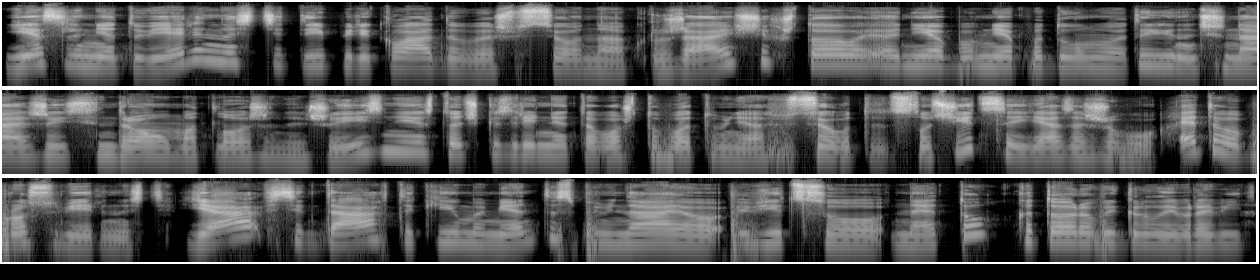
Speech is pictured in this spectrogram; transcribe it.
Если нет уверенности, ты перекладываешь все на окружающих, что они обо мне подумают. Ты начинаешь жить синдромом отложенной жизни с точки зрения того, что вот у меня все вот это случится, и я заживу. Это вопрос уверенности. Я всегда в такие моменты вспоминаю певицу Нету, которая выиграла Евровидение.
